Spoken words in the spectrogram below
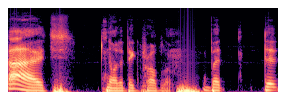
Ah, it's not a big problem. But the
